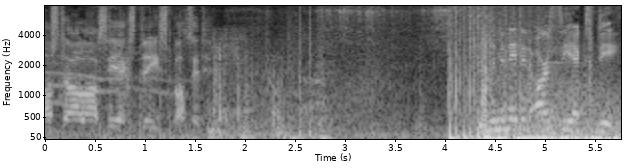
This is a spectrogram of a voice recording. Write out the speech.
Hostile RCXD spotted. Eliminated RCXD.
